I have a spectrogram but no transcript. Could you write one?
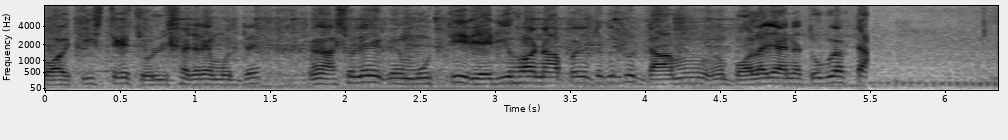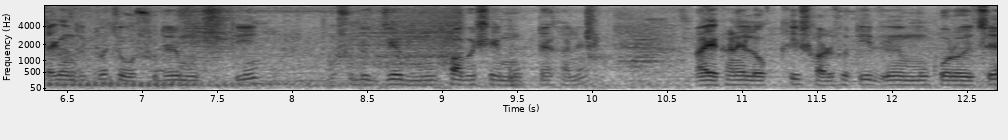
পঁয়ত্রিশ থেকে চল্লিশ হাজারের মধ্যে। আসলে মূর্তি রেডি হওয়া না পর্যন্ত কিন্তু দাম বলা যায় না। তবু একটা এটা কিন্তু দেখতে পাচ্ছি ওষুধের মূর্তি। ওষুধের যে মুখ হবে সেই মুখটা এখানে। আর এখানে লক্ষ্মী সরস্বতীর মুখও রয়েছে।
